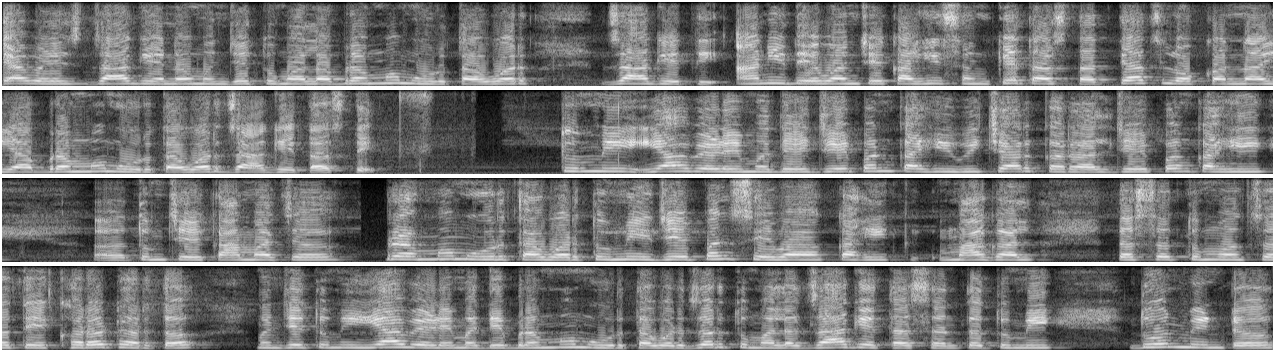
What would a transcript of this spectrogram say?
त्यावेळेस जाग येणं म्हणजे तुम्हाला ब्रह्ममुहूर्तावर जाग येते आणि देवांचे काही संकेत असतात त्याच लोकांना या ब्रह्ममुहूर्तावर जाग येत असते. तुम्ही या वेळेमध्ये जे पण काही विचार कराल जे पण काही तुमचे कामाचं ब्रह्ममुहूर्तावर तुम्ही जे पण सेवा काही मागाल तसं तुमचं ते खरं ठरतं. म्हणजे तुम्ही या वेळेमध्ये ब्रह्ममुहूर्तावर जर तुम्हाला जाग येत असेल तर तुम्ही दोन मिनटं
